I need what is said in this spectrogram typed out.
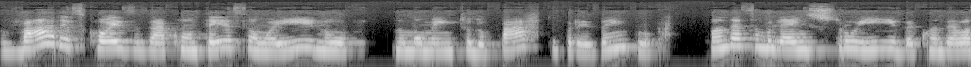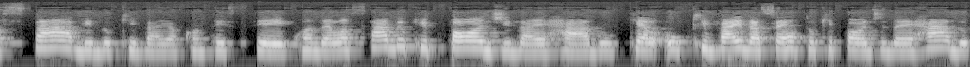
várias coisas aconteçam aí no, no momento do parto, por exemplo, quando essa mulher é instruída, quando ela sabe do que vai acontecer, quando ela sabe o que pode dar errado, o que, ela, o que vai dar certo, o que pode dar errado,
